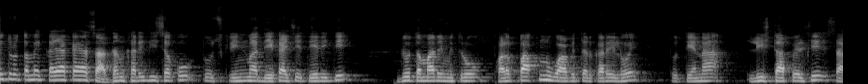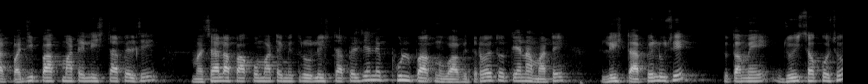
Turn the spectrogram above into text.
મિત્રો તમે કયા કયા સાધન ખરીદી શકો તો સ્ક્રીનમાં દેખાય છે તે રીતે. જો તમારે મિત્રો ફળપાકનું વાવેતર કરેલ હોય તો તેના લિસ્ટ આપેલ છે, શાકભાજી પાક માટે લિસ્ટ આપેલ છે, મસાલા પાકો માટે મિત્રો લિસ્ટ આપેલ છે અને ફૂલ પાકનું વાવેતર હોય તો તેના માટે લિસ્ટ આપેલું છે. તો તમે જોઈ શકો છો.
